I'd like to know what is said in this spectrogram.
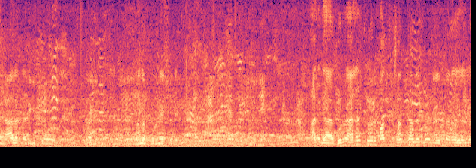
ಮ್ಯಾಲೆ ಅಡಿಗೆ ತಗೊಂಡು ಅನ್ನಪೂರ್ಣೇಶ್ವರಿ ಅಲ್ಲಿಗ ಗುರು ಅಲರ್ಟ್ ತೋರಿ ಮತ್ತೆ ಚಂದ ಕಾಲದ ನೋಡ್ರಿ ಇರ್ತಾರ ಅಲ್ಲೆಲ್ಲ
